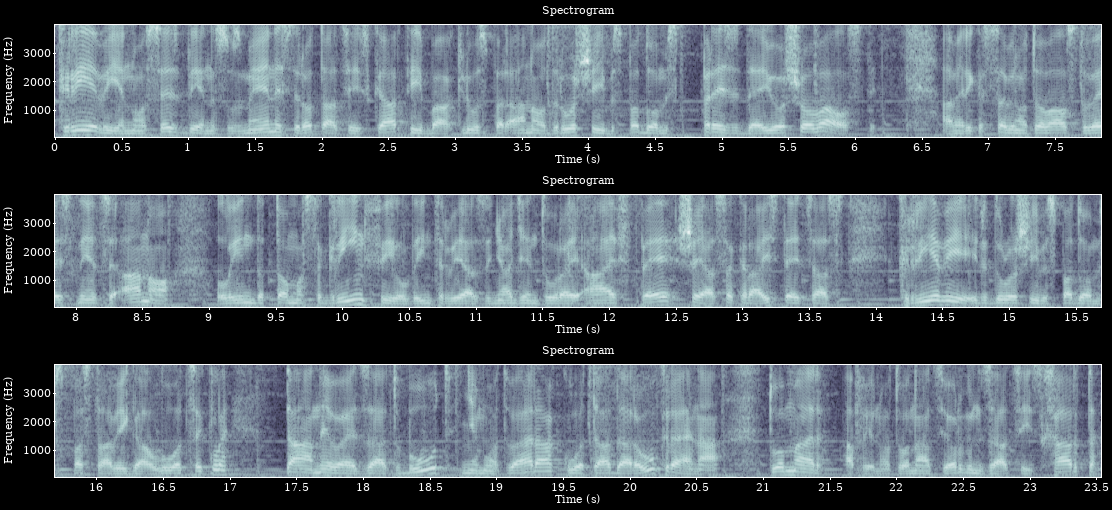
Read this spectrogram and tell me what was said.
Krievija no sestdienas uz mēnesi rotācijas kārtībā kļūs par ANO drošības padomes prezidējošo valsti. Amerikas Savienoto Valstu vēstniece ANO Linda Tomasa Greenfield intervijā ziņu aģentūrai AFP šajā sakarā izteicās, Krievija ir drošības padomes pastāvīgā locekle, Tā nevajadzētu būt, ņemot vērā, ko tā dara Ukrajinā. Tomēr apvienoto nāciju organizācijas harta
